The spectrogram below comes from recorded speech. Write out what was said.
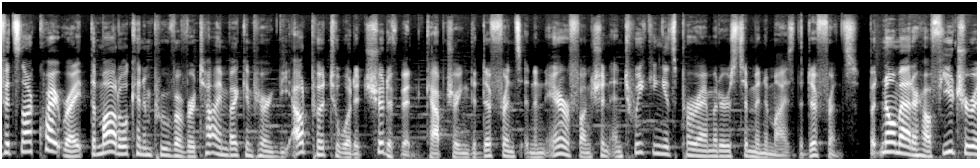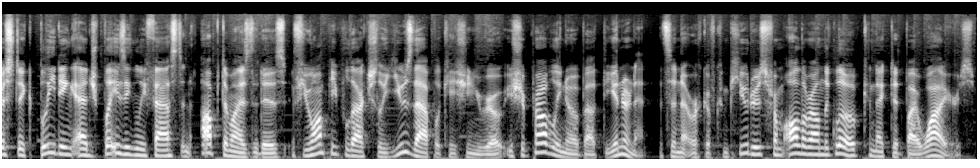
If it's not quite right, the model can improve over time by comparing the output to what it should have been, capturing the difference in an error function and tweaking its parameters to minimize the difference. But no matter how futuristic, bleeding edge, blazingly fast, and optimized it is, if you want people to actually use the application you wrote, you should probably know about the internet. It's a network of computers from all around the globe connected by wires.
